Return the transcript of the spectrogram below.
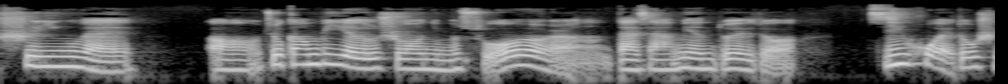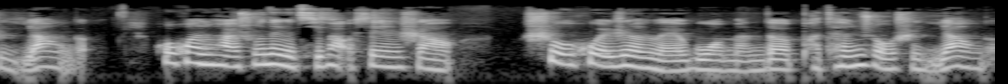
是因为，呃，就刚毕业的时候，你们所有人大家面对的机会都是一样的，或者换句话说，那个起跑线上，社会认为我们的 potential 是一样的。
